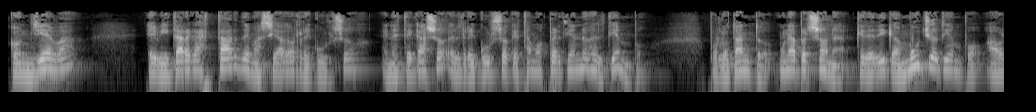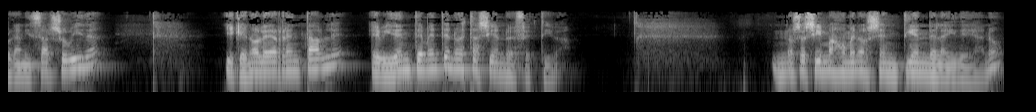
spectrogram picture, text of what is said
conlleva evitar gastar demasiados recursos. En este caso, el recurso que estamos perdiendo es el tiempo. Por lo tanto, una persona que dedica mucho tiempo a organizar su vida y que no le es rentable, evidentemente no está siendo efectiva. No sé si más o menos se entiende la idea, ¿no?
